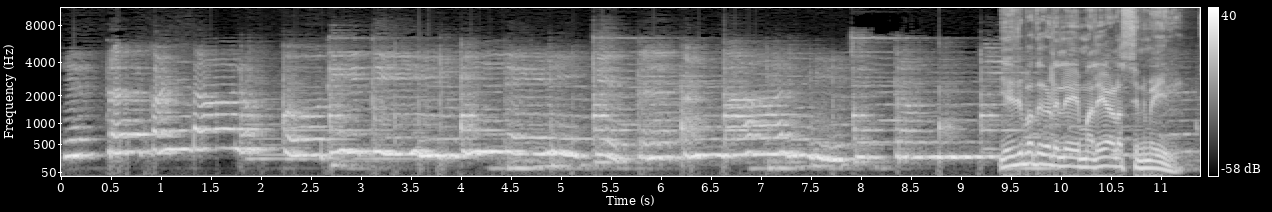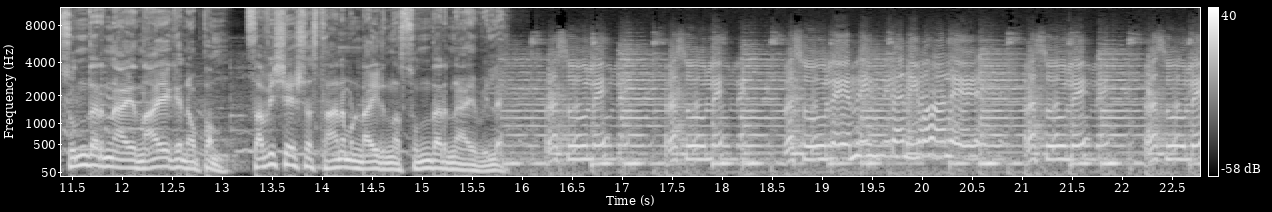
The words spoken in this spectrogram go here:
എത്ര കണ്ടാലും കൊതി എഴുപതുകളിലെ മലയാള സിനിമയിൽ സുന്ദരനായ നായകനൊപ്പം സവിശേഷ സ്ഥാനമുണ്ടായിരുന്ന സുന്ദരനായ വില്ലൻ. റസൂലേ റസൂലേ റസൂലേ റസൂലേ റസൂലേ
